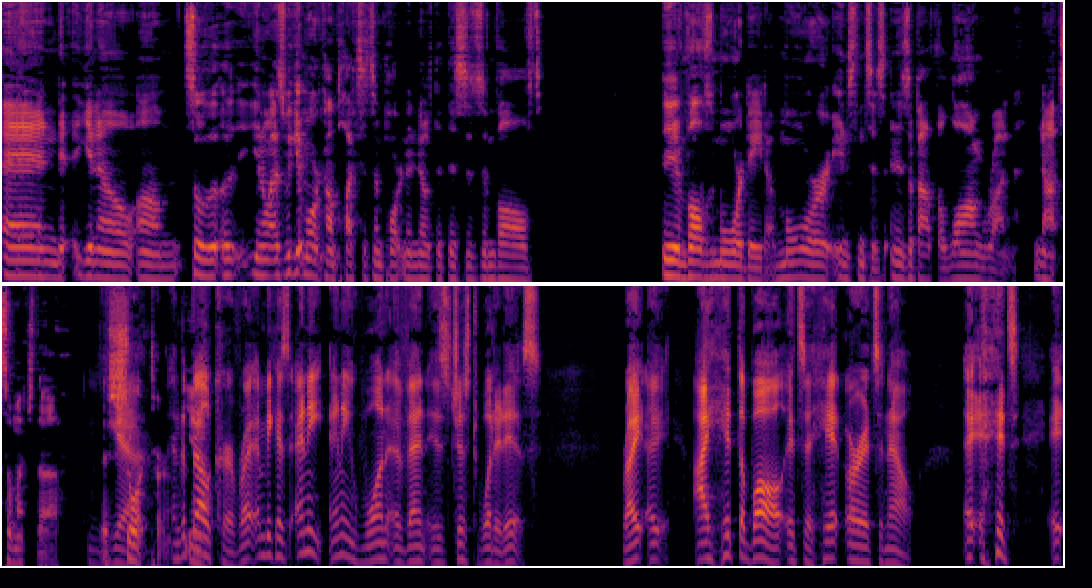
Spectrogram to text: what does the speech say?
and you know, um so uh, you know, as we get more complex, it's important to note that this is involved it involves more data, more instances, and is about the long run, not so much the the yeah. short term and the bell know? curve, right? And because any any one event is just what it is, right? I I hit the ball, it's a hit or it's an out. It's it,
